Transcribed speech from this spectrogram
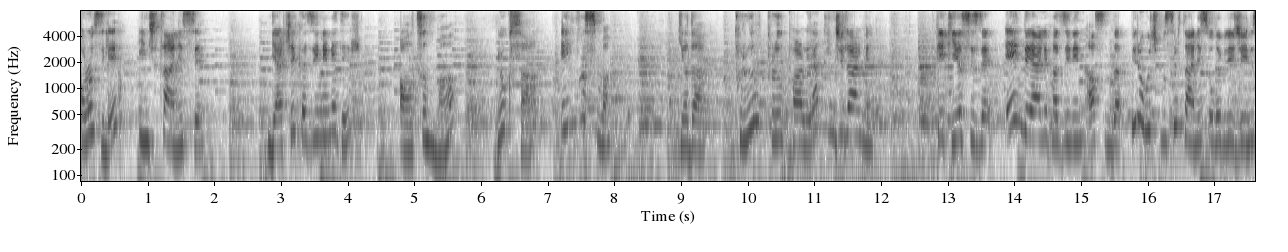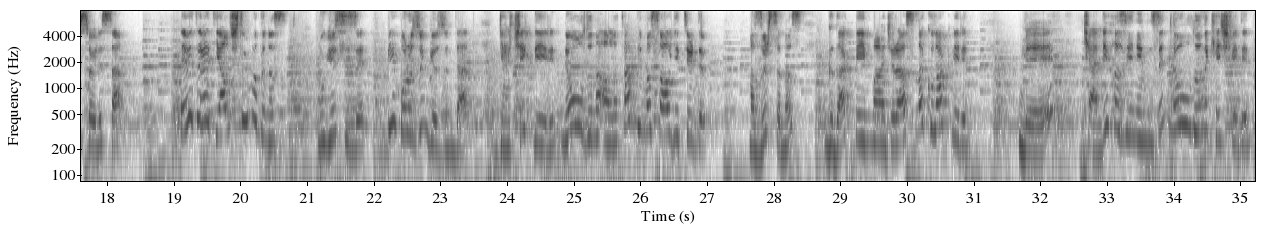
Horoz ile inci tanesi. Gerçek hazine nedir? Altın mı? Yoksa elmas mı? Ya da pırıl pırıl parlayan inciler mi? Peki ya size en değerli hazinenin aslında bir avuç mısır tanesi olabileceğini söylesem? Evet evet yanlış duymadınız. Bugün size bir horozun gözünden gerçek değerin ne olduğunu anlatan bir masal getirdim. Hazırsanız Gıdak Bey'in macerasına kulak verin ve kendi hazinenizin ne olduğunu keşfedin.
